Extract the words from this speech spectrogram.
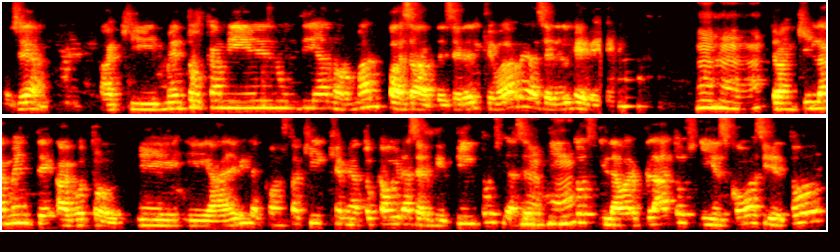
O sea, aquí me toca a mí en un día normal pasar de ser el que barre a ser el gerente. Tranquilamente hago todo. Y, y a Evi le consta aquí que me ha tocado ir a servir tintos y hacer tintos y lavar platos y escobas y de todo,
